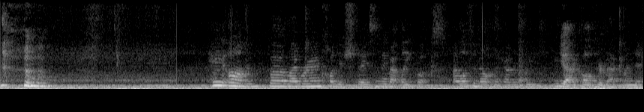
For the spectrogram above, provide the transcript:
hey, um, the librarian called yesterday. Something about late books. I left a note on the counter for you. Yeah, I called her back Monday.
